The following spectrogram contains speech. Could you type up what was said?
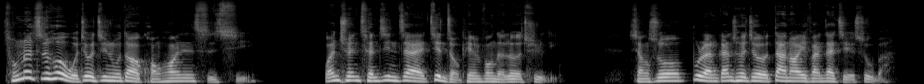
从那之后，我就进入到狂欢时期，完全沉浸在剑走偏锋的乐趣里，想说，不然干脆就大闹一番再结束吧。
